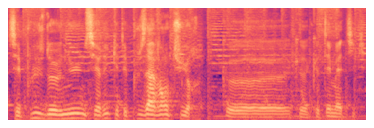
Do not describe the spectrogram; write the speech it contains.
c'est plus devenu une série qui était plus aventure que, que thématique.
